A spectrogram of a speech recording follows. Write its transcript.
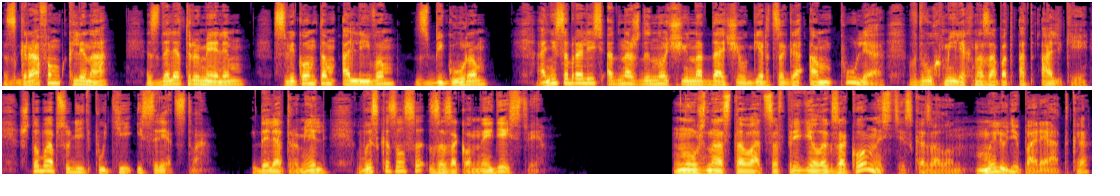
С графом Клина, с Деля Трюмелем, с Виконтом Оливом, с Бигуром, они собрались однажды ночью на даче у герцога Ампуля в двух милях на запад от Альки, чтобы обсудить пути и средства. Деля Трумель высказался за законные действия. «Нужно оставаться в пределах законности», — сказал он. «Мы люди порядка.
